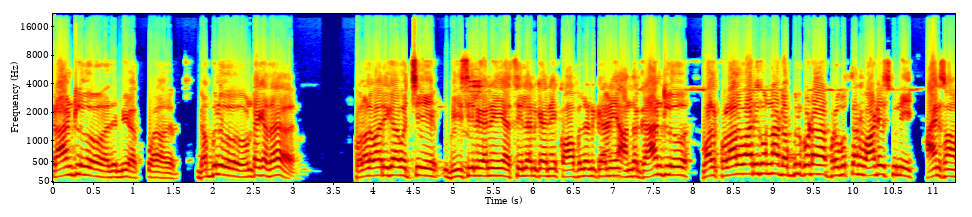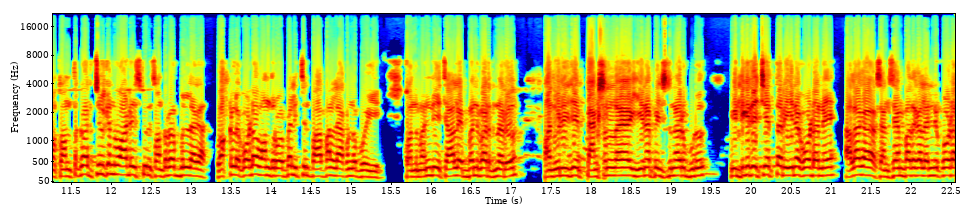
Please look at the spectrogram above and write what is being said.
గ్రాంట్లు డబ్బులు ఉంటాయి కదా. కులాల వారీగా వచ్చి బీసీలు కానీ ఎస్సీలను కానీ కాపులను కానీ అందరు గ్రాంట్లు వాళ్ళ కులాల వారీగా ఉన్న డబ్బులు కూడా ప్రభుత్వాన్ని వాడేసుకుని ఆయన సొంత ఖర్చుల కింద వాడేసుకుని సొంత డబ్బులు ఒక్కళ్ళు కూడా వంద రూపాయలు ఇచ్చిన పాపం లేకుండా పోయి కొంతమంది చాలా ఇబ్బంది పడుతున్నారు. అందు గురించి పెన్షన్లు ఈయన పెంచుతున్నారు ఇప్పుడు. ఇంటికి తెచ్చేస్తారు ఈయన కూడానే. అలాగా సంక్షేమ పథకాలన్నీ కూడా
